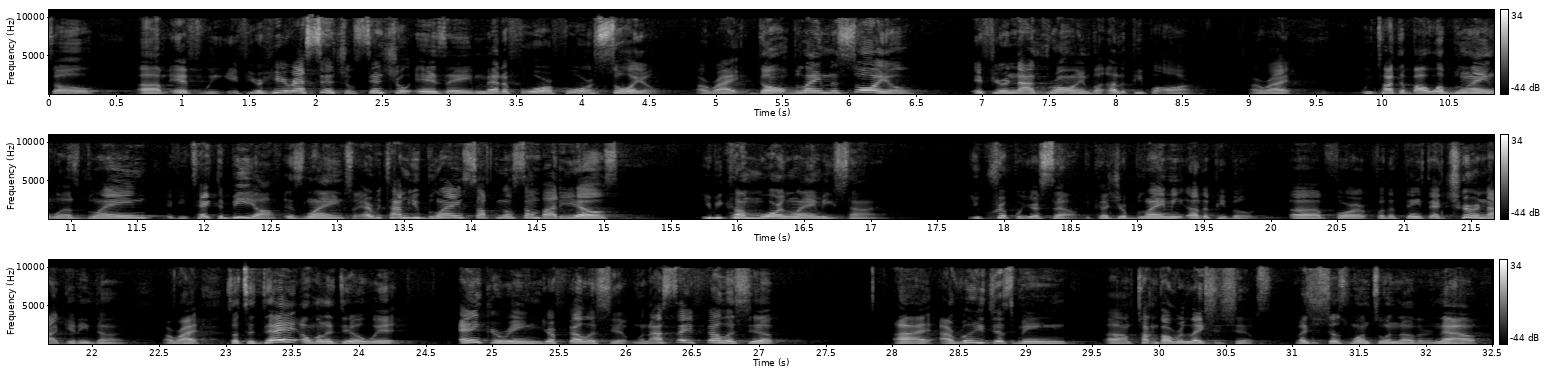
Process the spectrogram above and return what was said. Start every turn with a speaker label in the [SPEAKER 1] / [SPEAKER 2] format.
[SPEAKER 1] So um, if we if you're here at Central, Central is a metaphor for soil. All right. Don't blame the soil if you're not growing, but other people are. All right. We talked about what blame was. Blame, if you take the B off, is lame. So every time you blame something on somebody else, you become more lame each time. You cripple yourself because you're blaming other people uh, for, for the things that you're not getting done. All right? So today I want to deal with anchoring your fellowship. When I say fellowship, I, I really just mean um, talking about relationships, relationships one to another. Now,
